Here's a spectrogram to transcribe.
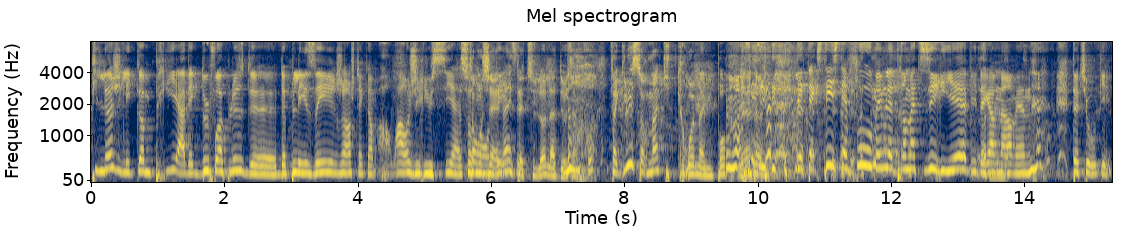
puis là, je l'ai comme pris avec deux fois plus de, de plaisir. Genre, j'étais comme, oh wow, j'ai réussi à Ton surmonter. gérant, tu sais. étais-tu là la deuxième fois? Fait que lui, sûrement qu'il te croit même pas. Les textés, c'était fou, même le traumatisé riait, puis il était comme, non, man, t'as choqué.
